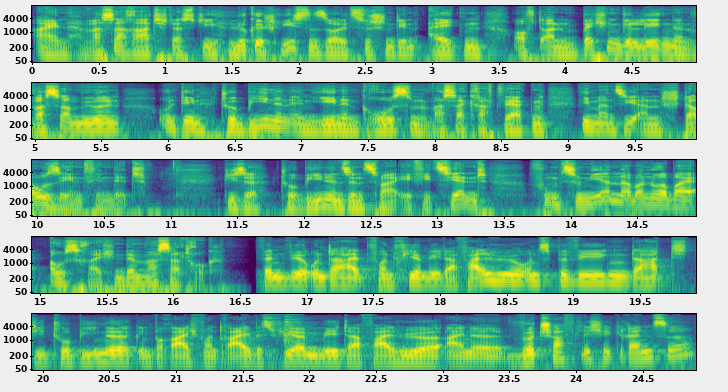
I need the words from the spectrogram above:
Ein Wasserrad, das die Lücke schließen soll zwischen den alten, oft an Bächen gelegenen Wassermühlen und den Turbinen in jenen großen Wasserkraftwerken, wie man sie an Stauseen findet. Diese Turbinen sind zwar effizient, funktionieren aber nur bei ausreichendem Wasserdruck. Wenn wir unterhalb von vier Meter Fallhöhe uns bewegen, da hat die Turbine im Bereich von drei bis vier Meter Fallhöhe eine wirtschaftliche Grenze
